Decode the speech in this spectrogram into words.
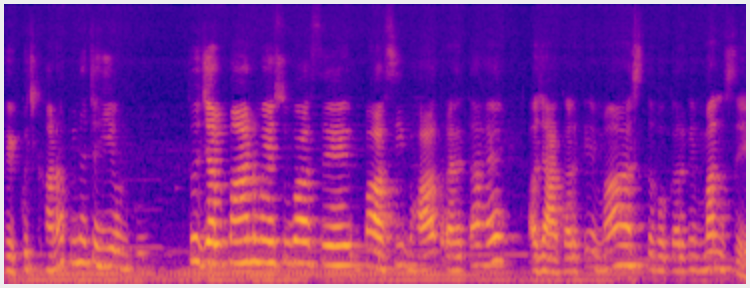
फिर कुछ खाना पीना चाहिए उनको। तो जलपान में सुबह से बासी भात रहता है, और जा कर के मस्त होकर के मन से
